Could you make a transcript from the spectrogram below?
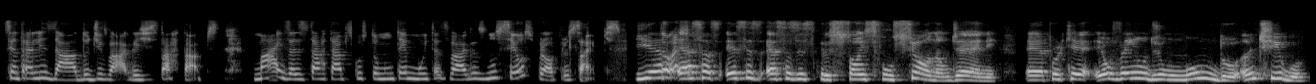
centralizado de vagas de startups. Mas as startups costumam ter muitas vagas nos seus próprios sites. E então, essas, esses, essas inscrições funcionam, Jenny? É, porque eu venho de um mundo antigo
